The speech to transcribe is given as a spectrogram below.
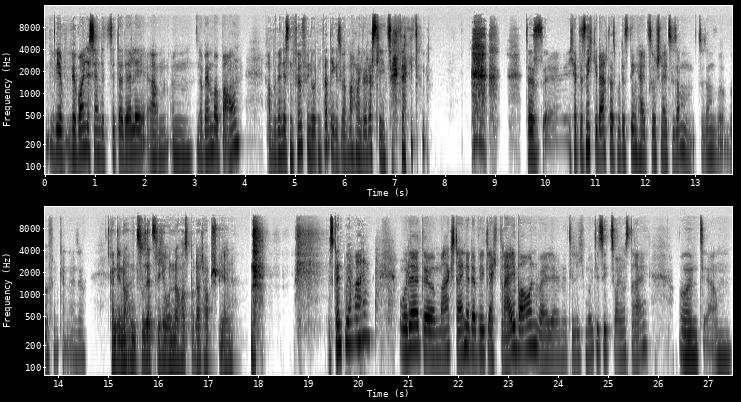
wir, wir wollen das ja in der Zitadelle ähm, im November bauen. Aber wenn das in fünf Minuten fertig ist, was machen wir in der restlichen Zeit? Das, äh, ich hätte es nicht gedacht, dass man das Ding halt so schnell zusammen, zusammenwürfeln kann. Also, Könnt ihr noch eine zusätzliche Runde Hosp oder Top spielen? das könnten wir machen. Oder der Marc Steiner, der will gleich drei bauen, weil er natürlich Multisig 2 aus 3. Und ähm,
